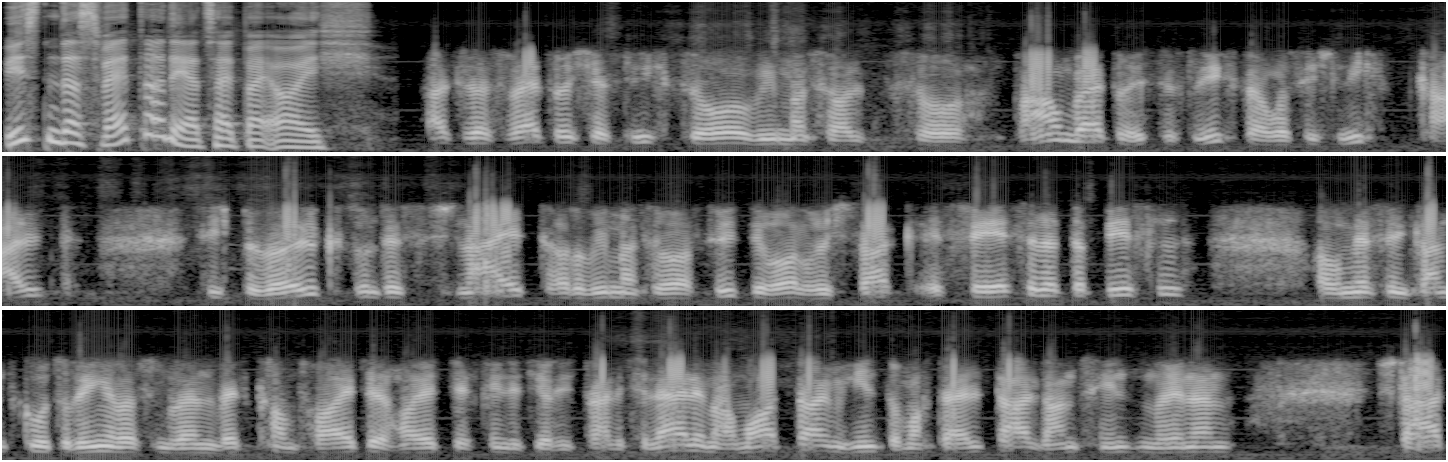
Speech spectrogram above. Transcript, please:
Wie ist denn das Wetter derzeit bei euch? Also das Wetter ist jetzt nicht so, wie man es halt so Traumwetter ist es nicht, aber es ist nicht kalt, es ist bewölkt und es schneit oder wie man so auf Südtirolerisch sagt, es fäselt ein bisschen. Aber wir sind ganz guter Dinge, dass wir den Wettkampf heute, heute findet ja die traditionelle Marmortal im Hintermachteltal ganz hinten drinnen statt,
